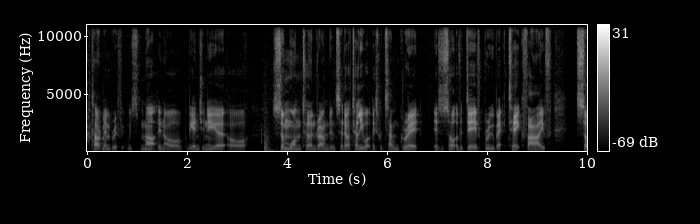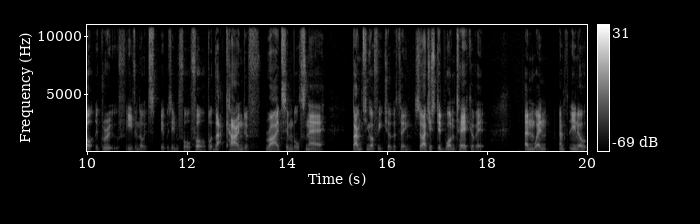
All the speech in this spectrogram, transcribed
I can't remember if it was Martin or the engineer or someone turned around and said, "Oh, I tell you what, this would sound great as a sort of a Dave Brubeck take five sort of groove, even though it's it was in four four, but that kind of ride cymbal snare bouncing off each other thing." So I just did one take of it and went and you know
